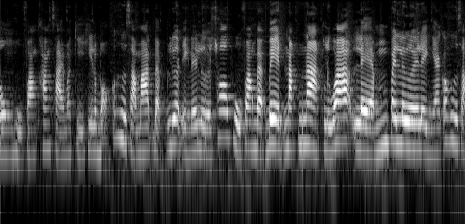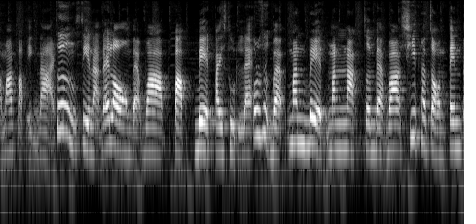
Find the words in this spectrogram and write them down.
ตรงหูฟังข้างซ้ายเมื่อกี้ที่เราบอกก็คือสามารถแบบเลือกเองได้เลย ชอบหูฟังแบบเบสหนักๆหรือว่าแหลมไปเลยอะไรเงี้ยก็คือสามารถปรับเองได้ ซึ่งซีนอะได้ลองแบบว่าปรับเบสไปสุดแล้วก็รู้สึกแบบมันเบสมันหนักจนแบบว่าชีพจรเต้นไป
